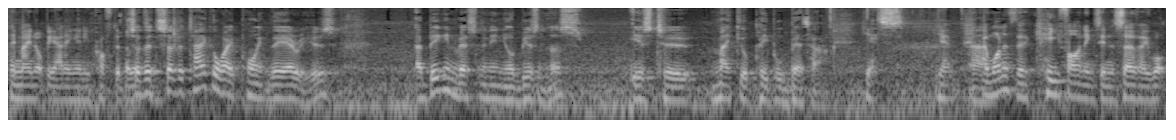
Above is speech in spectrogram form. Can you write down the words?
they may not be adding any profitability. So the, so the takeaway point there is a big investment in your business is to make your people better. Yes. Yeah, and one of the key findings in the survey, what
